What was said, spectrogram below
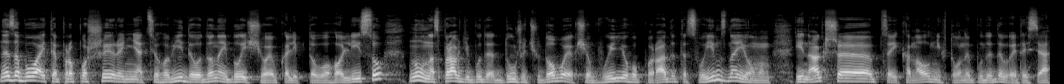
Не забувайте про поширення цього відео до найближчого евкаліптового лісу. Ну насправді буде дуже чудово, якщо ви його порадите своїм знайомим. Інакше цей канал ніхто не буде дивитися.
